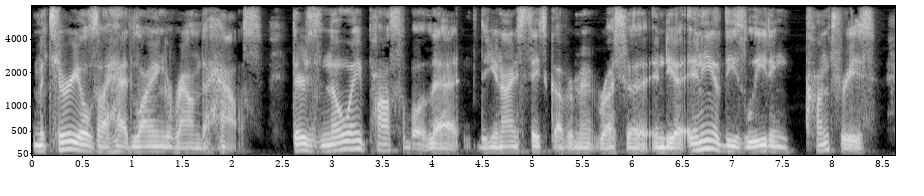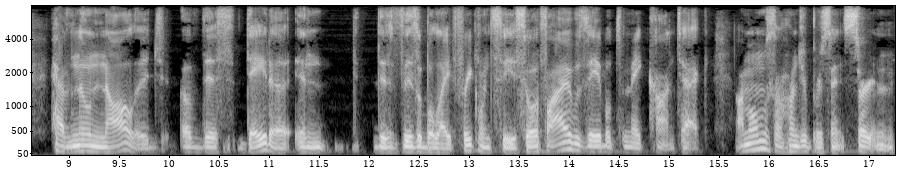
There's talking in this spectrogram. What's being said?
materials I had lying around the house. There's no way possible that the United States government, Russia, India, any of these leading countries have no knowledge of this data in this visible light frequency. So if I was able to make contact, I'm almost 100% certain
